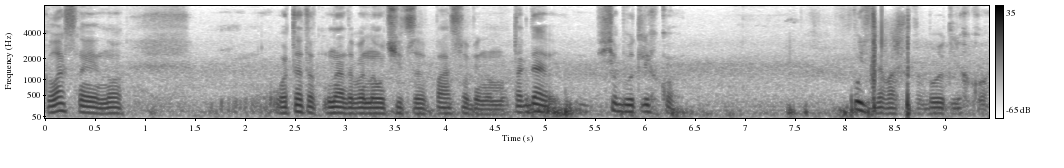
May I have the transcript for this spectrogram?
классные, но вот этот надо бы научиться по-особенному. Тогда все будет легко. Пусть для вас это будет легко.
